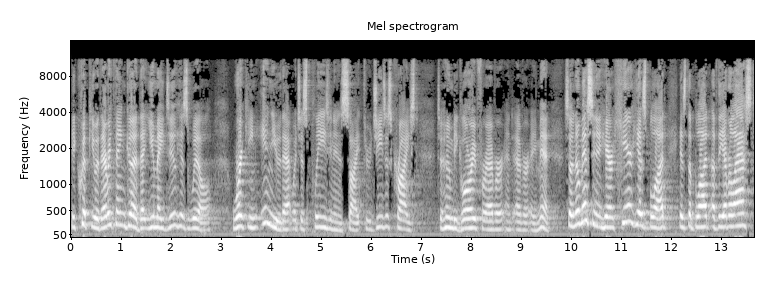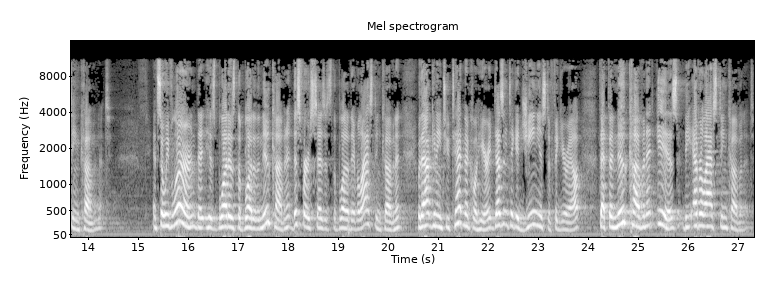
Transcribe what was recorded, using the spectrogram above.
Equip you with everything good that you may do his will, working in you that which is pleasing in his sight through Jesus Christ, to whom be glory forever and ever. Amen. So, no missing it here. Here, his blood is the blood of the everlasting covenant. And so we've learned that his blood is the blood of the new covenant. This verse says it's the blood of the everlasting covenant. Without getting too technical here, it doesn't take a genius to figure out that the new covenant is the everlasting covenant.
